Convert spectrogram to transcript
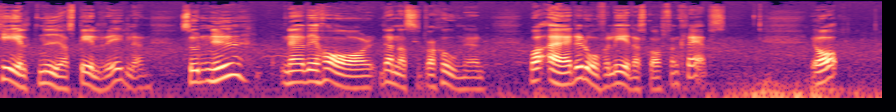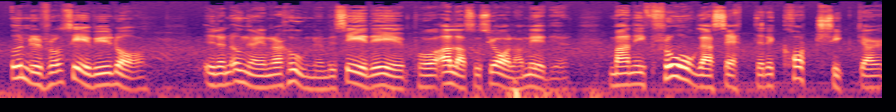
Helt nya spelregler. Så nu när vi har denna situationen, vad är det då för ledarskap som krävs? Ja, underifrån ser vi idag i den unga generationen, vi ser det på alla sociala medier, man ifrågasätter det kortsiktiga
